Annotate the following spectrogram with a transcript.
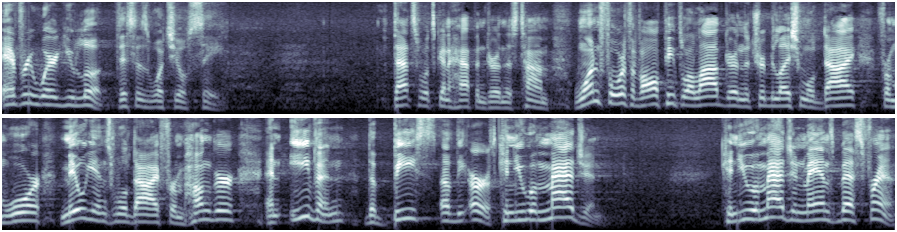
Everywhere you look, this is what you'll see. That's what's going to happen during this time. One fourth of all people alive during the tribulation will die from war, millions will die from hunger, and even the beasts of the earth. Can you imagine? Can you imagine man's best friend?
